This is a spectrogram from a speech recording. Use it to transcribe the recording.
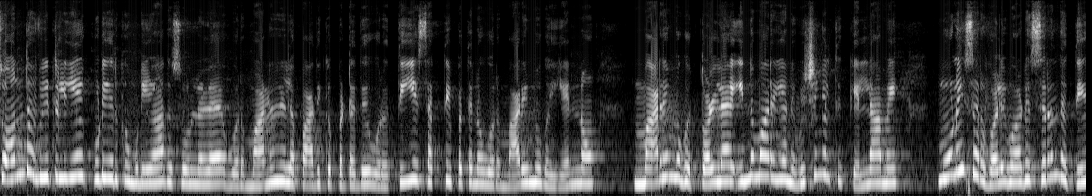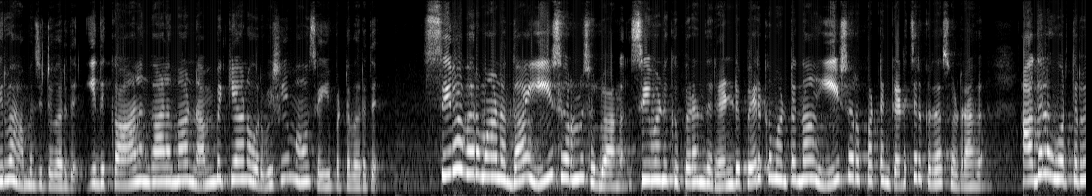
சொந்த வீட்டிலேயே குடியிருக்க முடியாத சூழ்நிலை ஒரு மனநிலை பாதிக்கப்பட்டது ஒரு தீய சக்தி பற்றின ஒரு மறைமுக எண்ணம் மறைமுக தொல்லை இந்த மாதிரியான விஷயங்களுக்கு எல்லாமே முனிசர் வழிபாடு சிறந்த தீர்வை அமைஞ்சிட்டு வருது. இது காலங்காலமாக நம்பிக்கையான ஒரு விஷயமாகவும் செய்யப்பட்டு வருது. சிவபெருமானை தான் ஈஸ்வரன் சொல்லுவாங்க. சிவனுக்கு பிறந்த ரெண்டு பேருக்கு மட்டும்தான் ஈஸ்வர பட்டம் கிடைச்சிருக்கிறதா சொல்றாங்க. அதில் ஒருத்தர்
